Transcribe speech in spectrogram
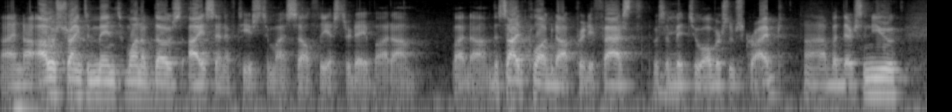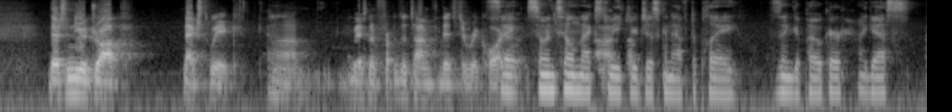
And uh, I was trying to mint one of those ice NFTs to myself yesterday, but um, but um, the site clogged up pretty fast. It was a bit too oversubscribed. Uh, but there's a new there's a new drop next week. Um, based on the time for this to recording. So, so until next uh, week, you're just gonna have to play Zynga Poker, I guess.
